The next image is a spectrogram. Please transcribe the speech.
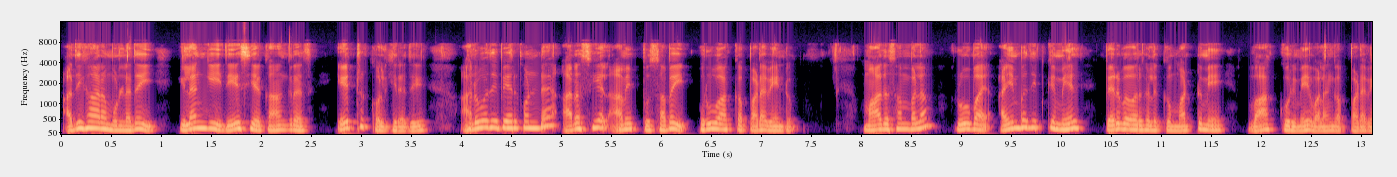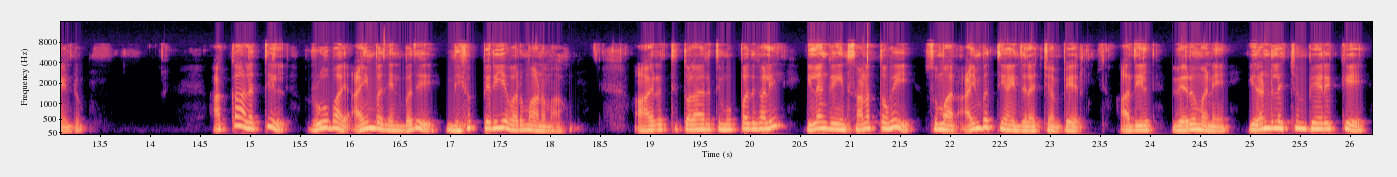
அதிகாரம் உள்ளதை இலங்கை தேசிய காங்கிரஸ் ஏற்றுக்கொள்கிறது. அறுபது பேர் கொண்ட அரசியல் அமைப்பு சபை உருவாக்கப்பட வேண்டும். மாத சம்பளம் ரூபாய் ஐம்பதிற்கு மேல் பெறுபவர்களுக்கு மட்டுமே வாக்குரிமை வழங்கப்பட வேண்டும். அக்காலத்தில் ரூபாய் ஐம்பது என்பது மிகப்பெரிய வருமானமாகும். ஆயிரத்தி தொள்ளாயிரத்தி முப்பதுகளில் இலங்கையின் சனத்தொகை சுமார் ஐம்பத்தி ஐந்து லட்சம் பேர். அதில் வெறுமனே இரண்டு லட்சம் பேருக்கே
